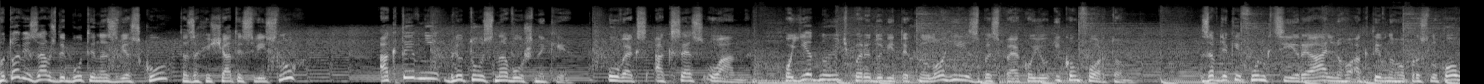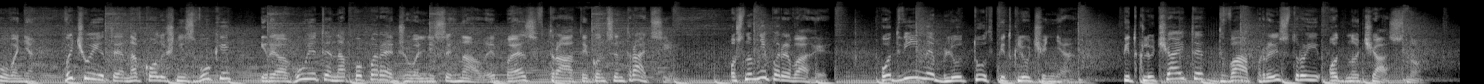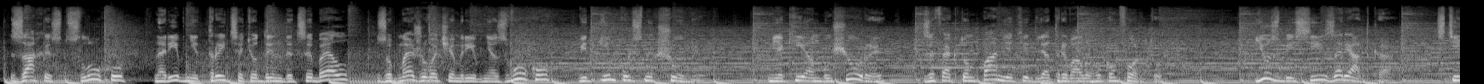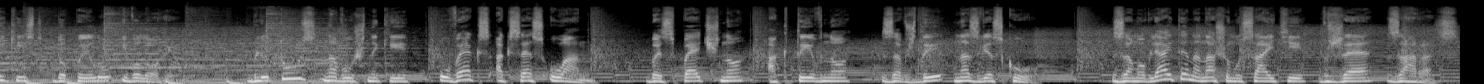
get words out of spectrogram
Готові завжди бути на зв'язку та захищати свій слух? Активні Bluetooth-навушники UVEX Access One поєднують передові технології з безпекою і комфортом. Завдяки функції реального активного прослуховування ви чуєте навколишні звуки і реагуєте на попереджувальні сигнали без втрати концентрації. Основні переваги: подвійне Bluetooth підключення. Підключайте два пристрої одночасно. Захист слуху на рівні 31 дБ з обмежувачем рівня звуку від імпульсних шумів. М'які амбушюри з ефектом пам'яті для тривалого комфорту. USB-C зарядка, стійкість до пилу і вологи. Bluetooth навушники UVEX Access One. Безпечно, активно, завжди на зв'язку. Замовляйте на нашому сайті вже зараз.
